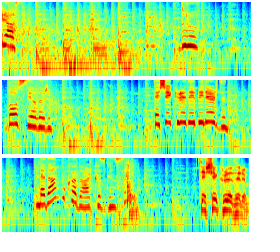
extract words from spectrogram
Biraz. Duru. Dosyalarım. Teşekkür edebilirdin. Neden bu kadar kızgınsın? Teşekkür ederim.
